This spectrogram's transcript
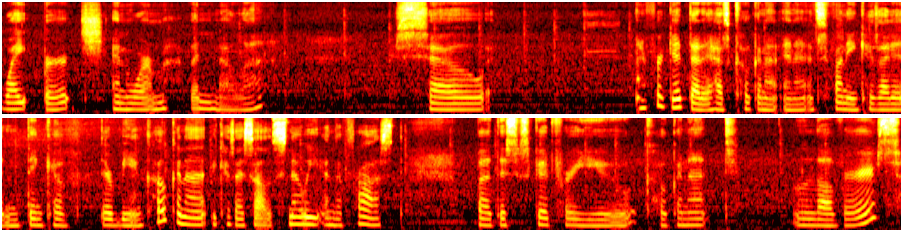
white birch, and warm vanilla. So I forget that it has coconut in it. It's funny because I didn't think of there being coconut because I saw it snowy in the frost. But this is good for you coconut lovers.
